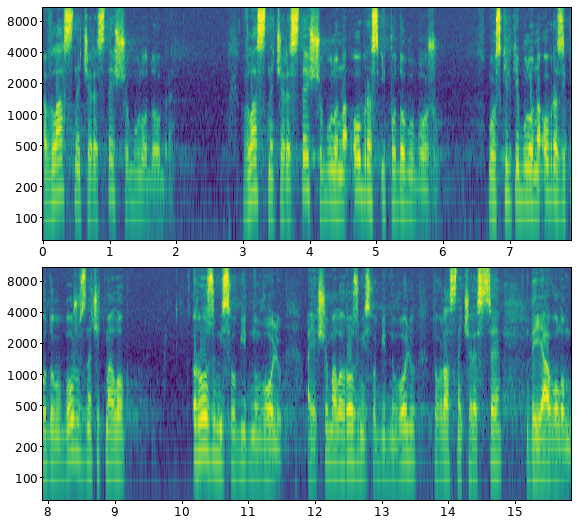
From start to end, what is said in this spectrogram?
власне, через те, що було добре. Власне, через те, що було на образ і подобу Божу. Бо оскільки було на образ і подобу Божу, значить мало розум і свобідну волю. А якщо мало розум і свобідну волю, то, власне, через це дияволом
